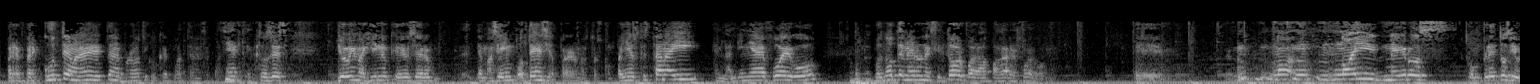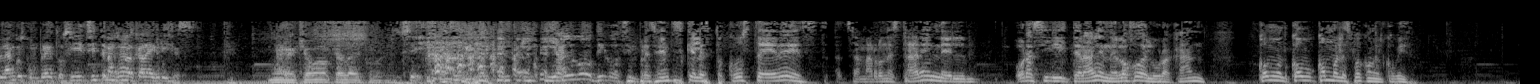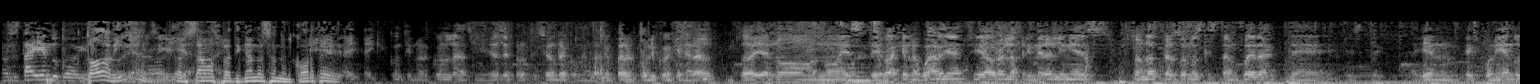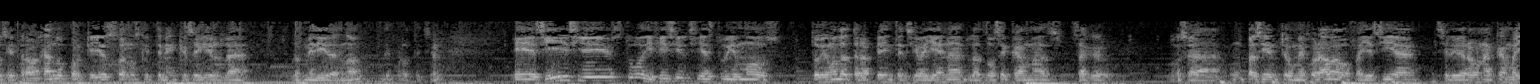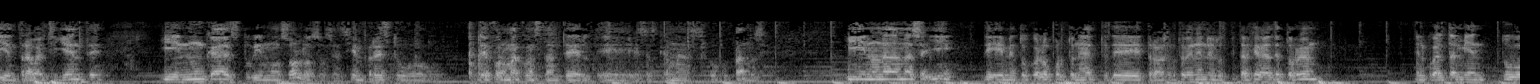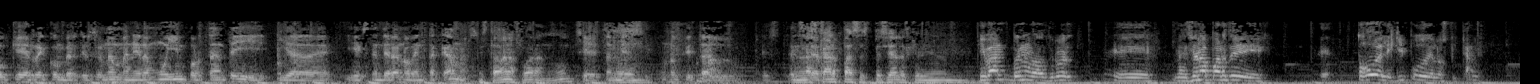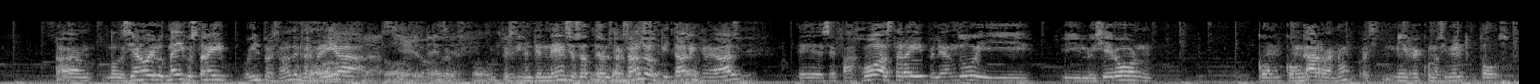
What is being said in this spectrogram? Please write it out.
repercute de manera directa en el pronóstico que pueda tener ese paciente. Entonces, yo me imagino que debe ser demasiada impotencia para nuestros compañeros que están ahí, en la línea de fuego, pues no tener un extintor para apagar el fuego. ¿no? Eh, no, no hay negros completos y blancos completos, sí, sí tenemos una escala de grises. mira, qué bueno que habla de colores. Sí. Y, y- y algo, digo, sin precedentes que les tocó a ustedes, Zamarrón, estar en el, ahora sí, literal, en el ojo del huracán. ¿Cómo, cómo, cómo les fue con el COVID? Nos está yendo todavía. Todavía. Sí, Pero ya. estábamos platicando eso en el Sí, corte. hay, hay que continuar con las medidas de protección, recomendación para el público en general. Todavía no, no este, bajen la guardia. Sí, ahora la primera línea es, son las personas que están fuera de, este, ahí en- exponiéndose y trabajando porque ellos son los que tienen que seguir la, las medidas, ¿no? De protección. Eh, sí, sí estuvo difícil, sí estuvimos, tuvimos la terapia intensiva llena, las 12 camas, o sea, un paciente o mejoraba o fallecía, se liberaba una cama y entraba el siguiente, y nunca estuvimos solos, o sea, siempre estuvo de forma constante eh, esas camas ocupándose. Y no nada más allí, eh, me tocó la oportunidad de trabajar también en el Hospital General de Torreón, el cual también tuvo que reconvertirse de una manera muy importante y, y, a- y extender a 90 camas. Estaban afuera, ¿no? Sí, también un hospital... este, En las carpas especiales que vienen. Iván, bueno, Arturo, eh, menciona aparte eh, todo el equipo del hospital. Ah, nos decían hoy los médicos están ahí, hoy el personal de enfermería, Todos, todos, todos. pues, intendencia, o sea, el personal del hospital en claro, general eh, se fajó a estar ahí peleando y, y lo hicieron con, con garra, ¿no? Pues, mi reconocimiento a todos,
